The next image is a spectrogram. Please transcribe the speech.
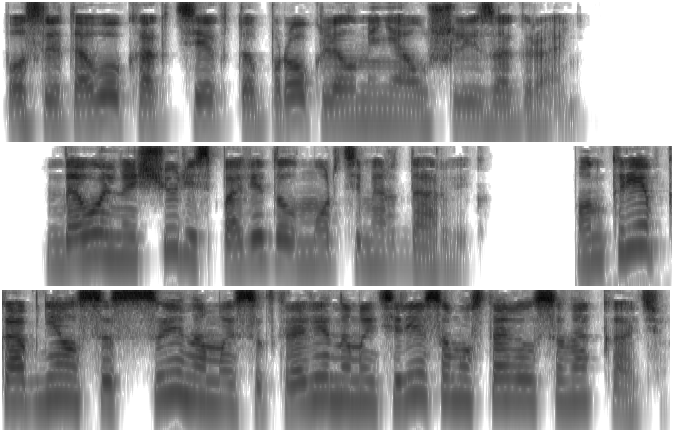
после того, как те, кто проклял меня, ушли за грань. Довольно щурясь поведал Мортимер Дарвик. Он крепко обнялся с сыном и с откровенным интересом уставился на Катю.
